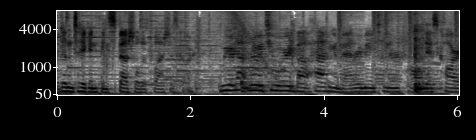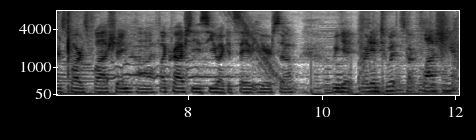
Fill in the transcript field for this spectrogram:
it doesn't take anything special to flash this car. We are not really too worried about having a battery maintainer on this car as far as flashing. Uh, if I crash the ECU, I could save it here. So we get right into it, start flashing it.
